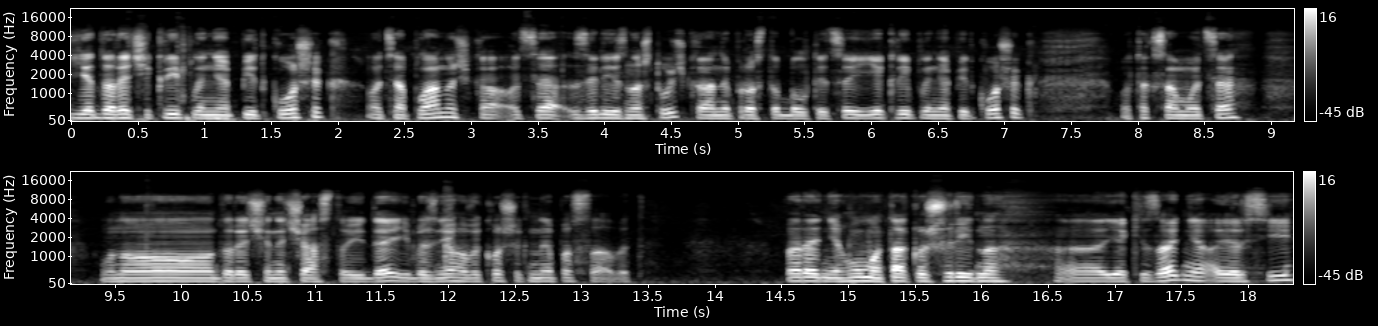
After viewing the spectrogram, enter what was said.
Є, до речі, кріплення під кошик. Оця планочка, оця залізна штучка, а не просто болти. Це є кріплення під кошик. Отак само це. Воно, до речі, не часто йде і без нього ви кошик не поставите. Передня гума також рідна, е, як і задня, ARC.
